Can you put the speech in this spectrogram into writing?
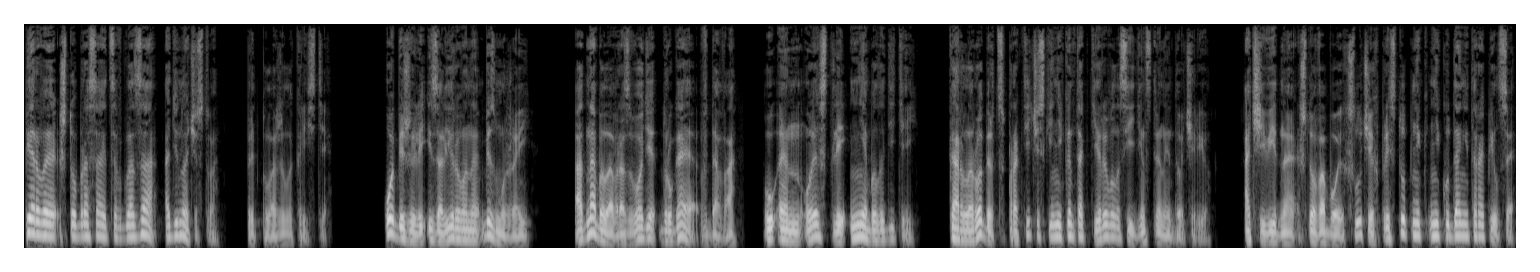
«Первое, что бросается в глаза – одиночество», – предположила Кристи. Обе жили изолированно, без мужей. Одна была в разводе, другая – вдова. У Энн Уэстли не было детей. Карла Робертс практически не контактировала с единственной дочерью. Очевидно, что в обоих случаях преступник никуда не торопился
